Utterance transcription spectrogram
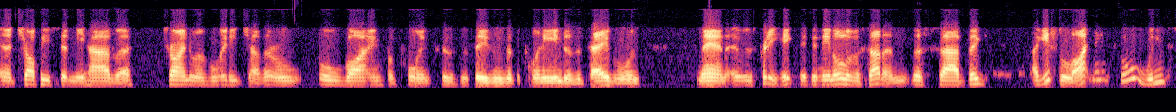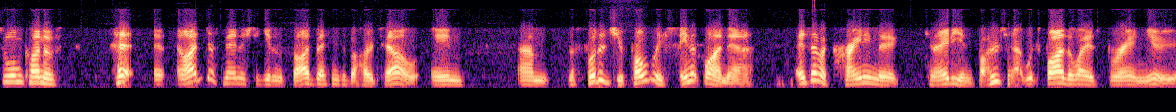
in a choppy Sydney harbour trying to avoid each other, all, all vying for points because the season's at the pointy end of the table. And man, it was pretty hectic. And then all of a sudden, this uh, big, I guess, lightning storm, windstorm kind of hit. And I just managed to get inside back into the hotel. And um, the footage, you've probably seen it by now, as they were craning the Canadian boat out, which by the way is brand new,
